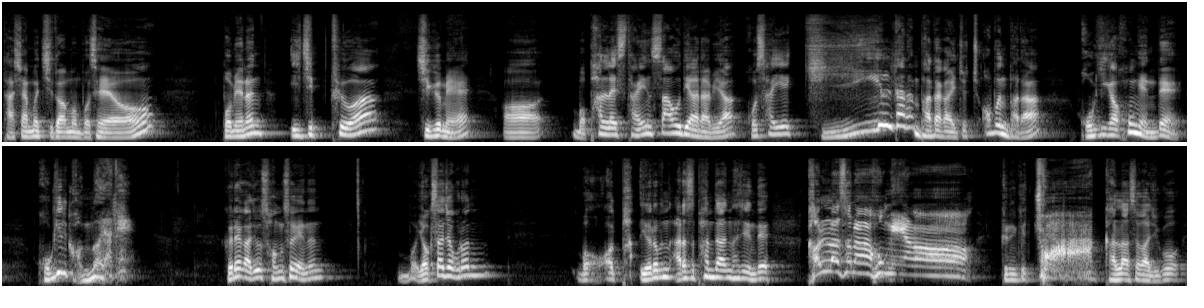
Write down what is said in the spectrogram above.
다시 한번 지도 한번 보세요. 보면은 이집트와 지금의 어, 뭐 팔레스타인, 사우디아라비아 그 사이에 길다란 바다가 있죠. 좁은 바다. 고기가 홍해인데 고기를 건너야 돼. 그래가지고 성서에는 뭐 역사적으로는 뭐 어, 파, 여러분 알아서 판단하시는데 갈라서라 홍해야 그러니까 쫙 갈라서 가지고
